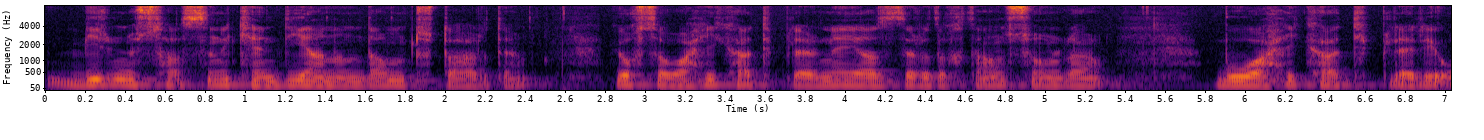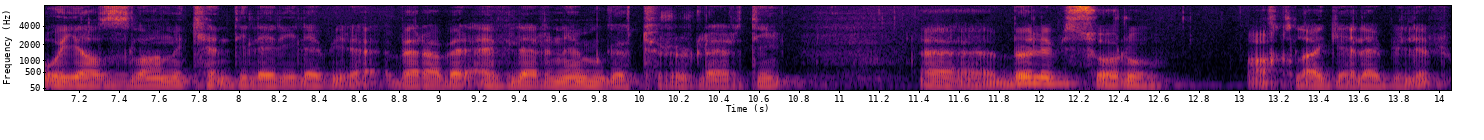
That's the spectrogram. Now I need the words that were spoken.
bir nüshasını kendi yanında mı tutardı? Yoksa vahiy katiplerine yazdırdıktan sonra bu vahiy katipleri o yazılanı kendileriyle bir, beraber evlerine mi götürürlerdi? Ee, böyle bir soru akla gelebilir.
